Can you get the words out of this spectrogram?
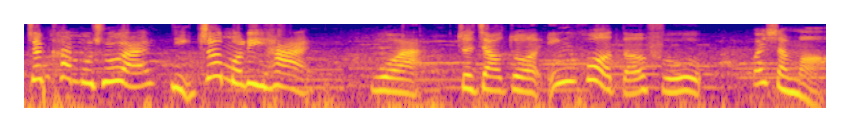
真看不出来你这么厉害。我啊，这叫做因祸得福。为什么？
